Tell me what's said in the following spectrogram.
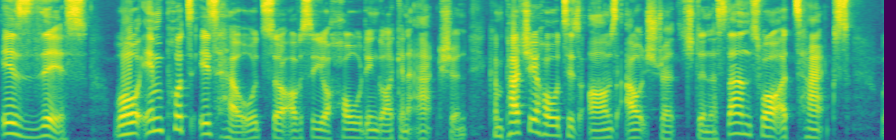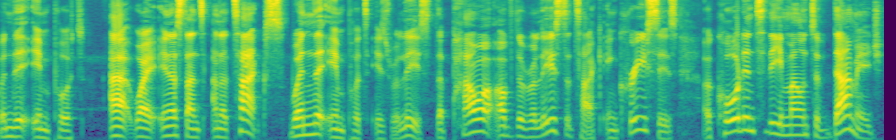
is this. Well, input is held, so obviously you're holding like an action. Kenpachi holds his arms outstretched in a stance while attacks when the input uh, wait, in a stance and attacks when the input is released. The power of the released attack increases according to the amount of damage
